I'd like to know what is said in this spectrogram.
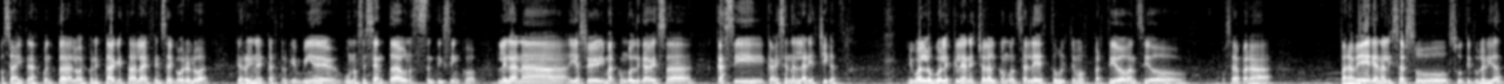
O sea, ahí te das cuenta lo desconectada que estaba la defensa de Cobreloa, que Reiner Castro que mide 1.60, 1.65, le gana y hace y marca un gol de cabeza casi cabeceando en el área chica. Igual los goles que le han hecho al Halcón González estos últimos partidos han sido, o sea, para para ver y analizar su, su titularidad,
